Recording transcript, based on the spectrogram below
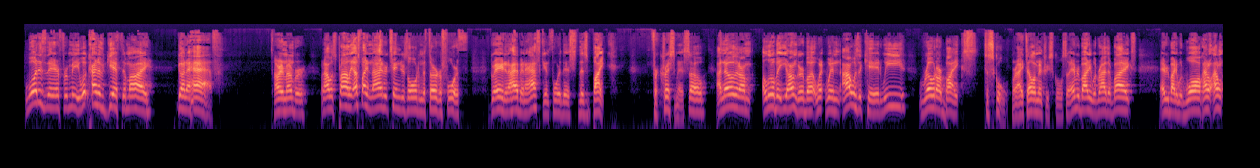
what is there for me? What kind of gift am I going to have? I remember when I was probably, I was probably nine or 10 years old in the third or fourth grade, and I had been asking for this, this bike for Christmas. So I know that I'm a little bit younger, but when, when I was a kid, we rode our bikes to school, right? To elementary school. So everybody would ride their bikes. Everybody would walk. I don't, I don't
